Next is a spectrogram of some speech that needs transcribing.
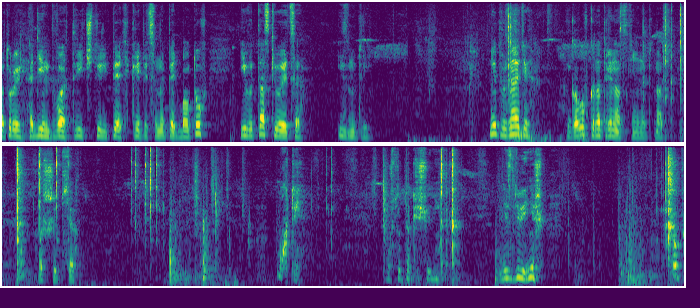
который 1, 2, 3, 4, 5 крепится на 5 болтов и вытаскивается изнутри. Нет, вы знаете, головка на 13, а не на 15. Ошибся. Ух ты! Просто так еще не, не сдвинешь. Оп.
